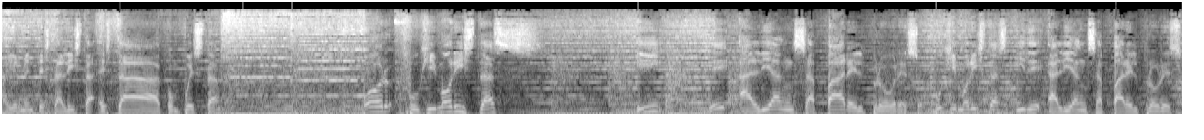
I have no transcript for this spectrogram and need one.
Mayormente esta lista está compuesta por Fujimoristas, y de Alianza para el Progreso. Fujimoristas y de Alianza para el Progreso.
